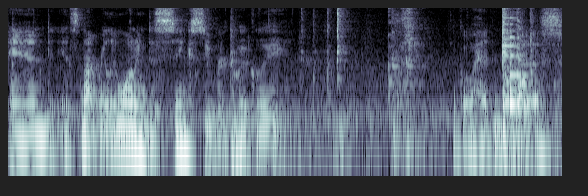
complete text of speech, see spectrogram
and it's not really wanting to sink super quickly. We'll go ahead and do this.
